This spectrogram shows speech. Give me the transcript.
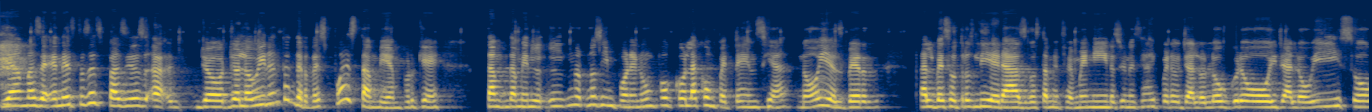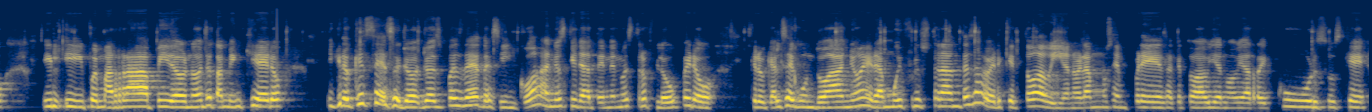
Y además en estos espacios, ah, yo, yo lo vine a entender después también, porque también nos imponen un poco la competencia, ¿no? Y es ver tal vez otros liderazgos también femeninos, y uno dice, ay, pero ya lo logró y ya lo hizo, y, fue más rápido, ¿no? Yo también quiero. Y creo que es eso, yo, yo después de, de cinco años que ya tiene nuestro flow, pero creo que al segundo año era muy frustrante saber que todavía no éramos empresa, que todavía no había recursos, que...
